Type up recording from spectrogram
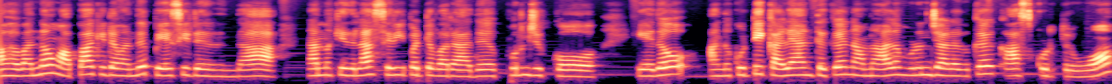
அவள் வந்து அவங்க அப்பா கிட்ட வந்து பேசிட்டு இருந்தா நமக்கு இதெல்லாம் சரிப்பட்டு வராது புரிஞ்சுக்கோ. ஏதோ அந்த குட்டி கல்யாணத்துக்கு நம்மளால முடிஞ்ச அளவுக்கு காசு கொடுத்துருவோம்.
